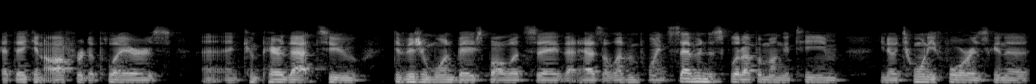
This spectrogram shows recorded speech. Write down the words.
that they can offer to players, uh, and compare that to Division One baseball, let's say that has 11.7 to split up among a team. You know, 24 is going to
